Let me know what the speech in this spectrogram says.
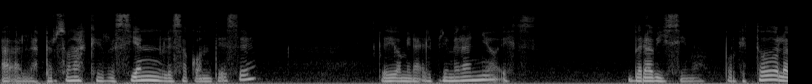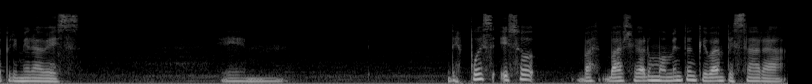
a las personas que recién les acontece, le digo, mira, el primer año es bravísimo, porque es todo la primera vez. Em, después eso va, va, a llegar un momento en que va a empezar a,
